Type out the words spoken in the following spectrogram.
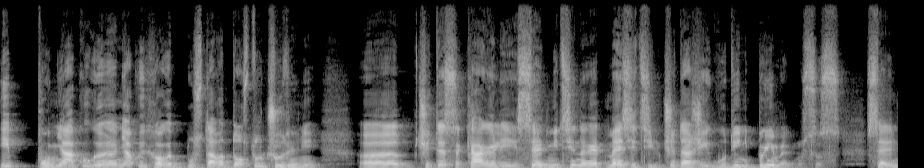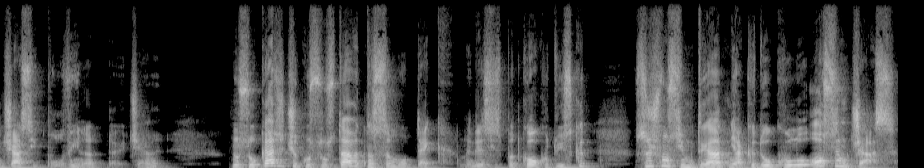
И понякога някои хора остават доста очудени, че те са карали седмици наред, месеци или че даже и години, примерно с 7 часа и половина, да речем. Но се окаже, че ако се оставят на самотек, нали, да си спът колкото искат, всъщност им трябват някъде около 8 часа.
